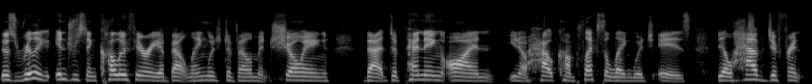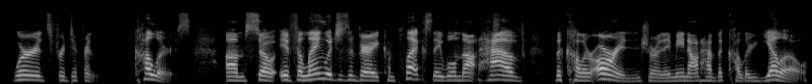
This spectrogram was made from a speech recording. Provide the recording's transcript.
there's really interesting color theory about language development showing that depending on you know how complex a language is they'll have different words for different colors. Um, so if a language isn't very complex, they will not have the color orange or they may not have the color yellow.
